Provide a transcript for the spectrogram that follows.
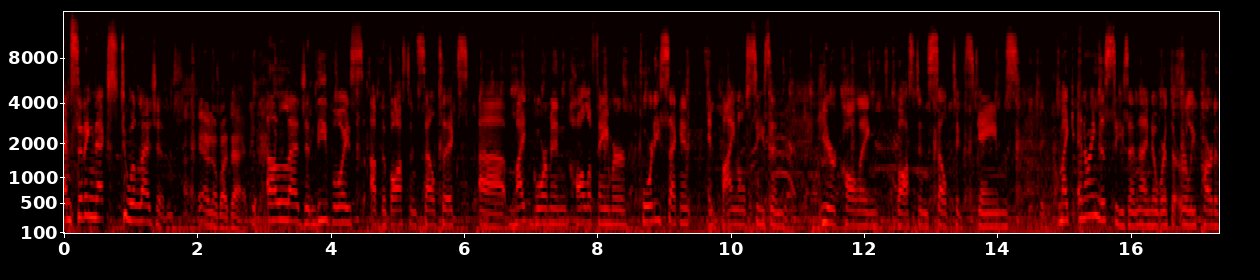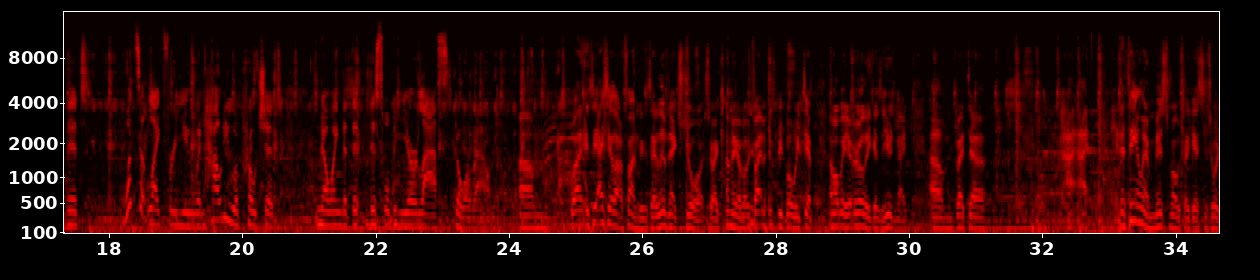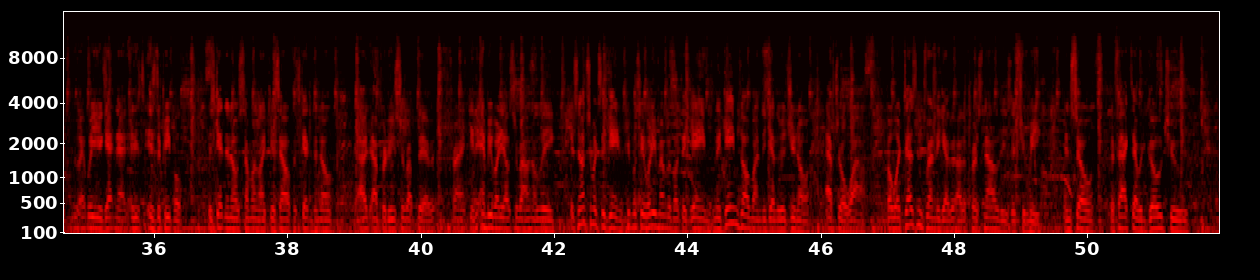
I'm sitting next to a legend. I don't know about that. A legend, the voice of the Boston Celtics, uh, Mike Gorman, Hall of Famer, 42nd and final season here calling Boston Celtics games. Mike, entering this season, I know we're at the early part of it. What's it like for you, and how do you approach it knowing that th- this will be your last go around? Um, well, it's actually a lot of fun because I live next door, so I come here about five minutes before we tip. I'm over here early because of you tonight. Um, but uh, I, I, the thing to miss most, I guess, is what, what you're getting at is, is, the people. Is getting to know someone like yourself. Is getting to know our, producer up there, Frank, and everybody else around the league. It's not so much the games. People say, "What do you remember about the games?" And the games all run together, as you know, after a while. But what doesn't run together are the personalities that you meet. And so the fact that I would go to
